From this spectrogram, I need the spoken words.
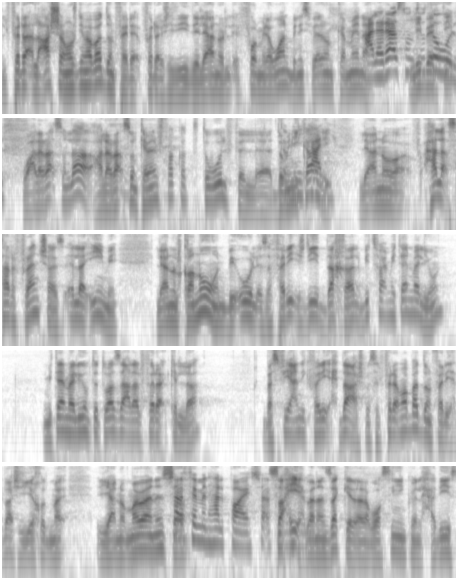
الفرق العشرة موجودة ما بدهم فرق فرق جديدة لأنه الفورمولا 1 بالنسبة لهم كمان على رأسهم توتو وولف وعلى رأسهم لا على رأسهم كمان مش فقط توتو وولف الدومينيكالي دومينيكالي. لأنه هلأ صار franchise لها قيمة. لأنه القانون بيقول إذا فريق جديد دخل بيدفع 200 مليون. 200 مليون بتتوزع على الفرق كلها. بس في عندك فريق 11 بس الفرق ما بدهم فريق 11 ياخذ ما يعني ما بدنا ننسى شقفه من هالباي شقفه صحيح بدنا نذكر أنا واصلين يمكن الحديث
